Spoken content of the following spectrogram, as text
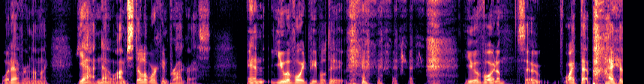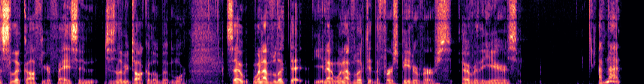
whatever. And I'm like, yeah, no, I'm still a work in progress. And you avoid people too. you avoid them. So wipe that pious look off your face and just let me talk a little bit more. So when I've looked at you know when I've looked at the First Peter verse over the years, I've not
